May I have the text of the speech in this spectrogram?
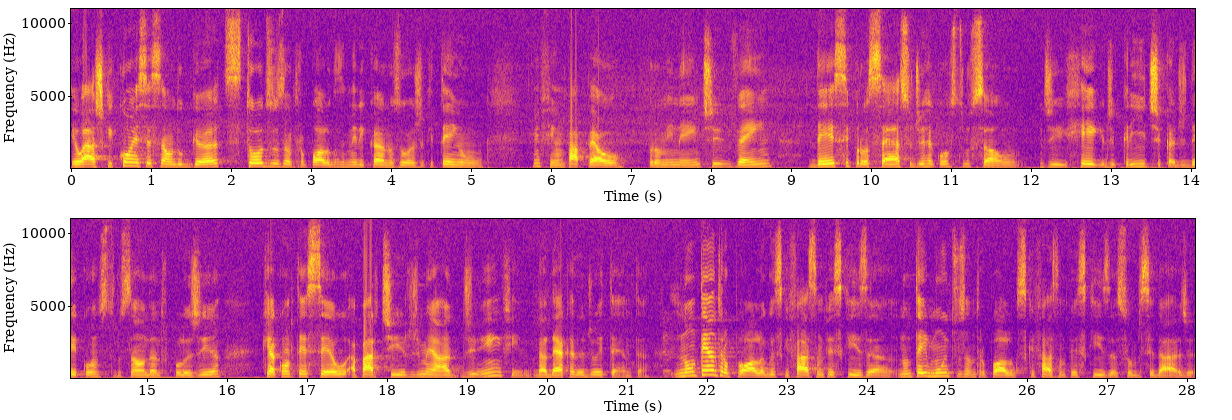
Eu acho que, com exceção do Guts, todos os antropólogos americanos hoje que têm um, enfim, um papel prominente vêm desse processo de reconstrução, de, re, de crítica, de deconstrução da antropologia que aconteceu a partir de meados, enfim, da década de 80. Não tem antropólogos que façam pesquisa, não tem muitos antropólogos que façam pesquisa sobre cidade.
